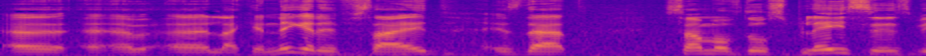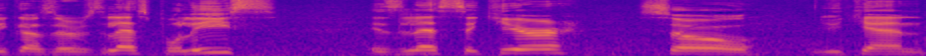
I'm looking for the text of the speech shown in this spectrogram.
a, a, a, like a negative side is that some of those places because there's less police is less secure so you can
